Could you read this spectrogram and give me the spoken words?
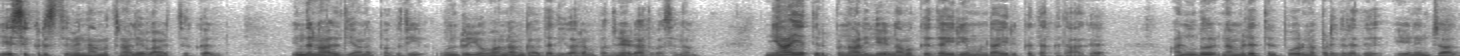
இயேசு கிறிஸ்துவின் நாமத்தினாலே வாழ்த்துக்கள். இந்த நாள் தியான பகுதி ஒன்று யோவான் நான்காவது அதிகாரம் பதினேழாவது வசனம். நியாய திருப்பு நாளிலே நமக்கு தைரியம் உண்டாயிருக்கத்தக்கதாக அன்பு நம்மிடத்தில் பூரணப்படுகிறது. ஏனென்றால்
